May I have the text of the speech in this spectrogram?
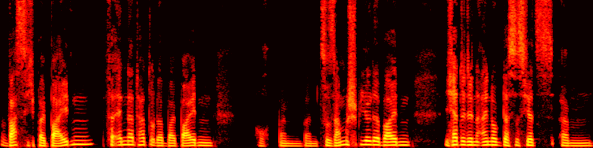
was sich bei beiden verändert hat oder bei beiden, auch beim, beim Zusammenspiel der beiden. Ich hatte den Eindruck, dass es jetzt ähm,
